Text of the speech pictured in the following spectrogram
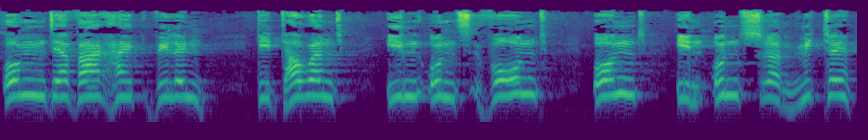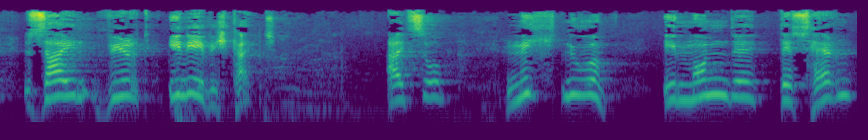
um der Wahrheit willen, die dauernd in uns wohnt und in unserer Mitte sein wird in Ewigkeit. Also nicht nur im Munde des Herrn,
